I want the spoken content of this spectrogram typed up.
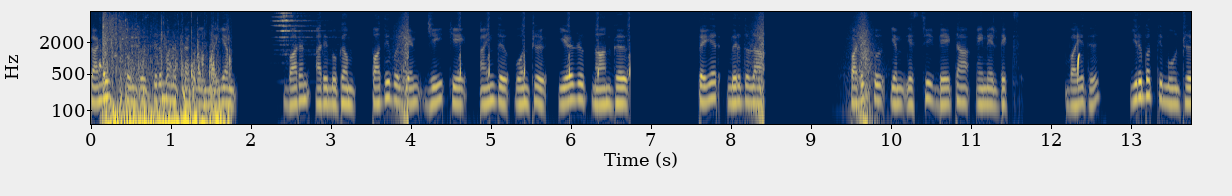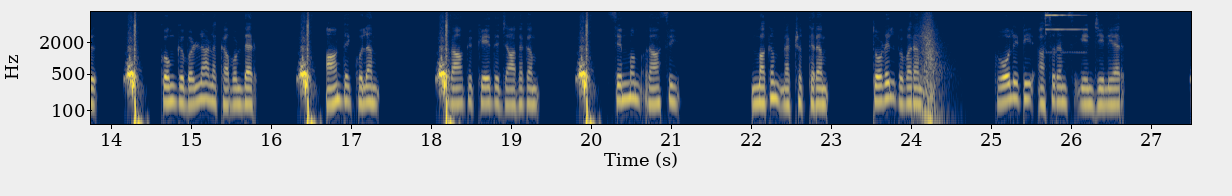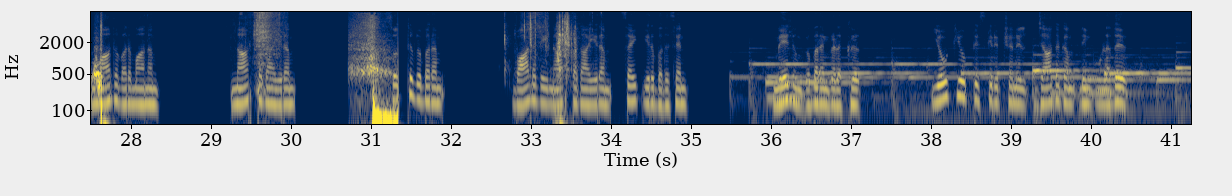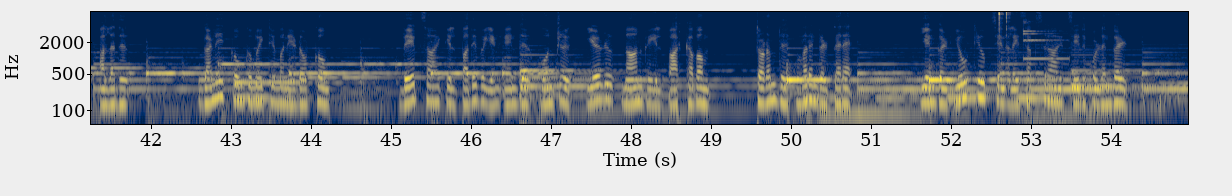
கணேஷ் கொங்கு திருமண தகவல் மையம். வரன் அறிமுகம். பதிவு எண் ஜி கே ஐந்து ஒன்று ஏழு நான்கு. பெயர் மிருதுளா. படிப்பு எம்எஸ்சி டேட்டா எனல்டிக்ஸ் வயது இருபத்தி மூன்று. கொங்கு வெள்ளாள கவுண்டர். ஆந்தை குலம். ராகு கேது ஜாதகம். சிம்மம் ராசி. மகம் நட்சத்திரம். தொழில் விவரம். Quality assurance engineer. மாத வருமானம். நாற்பதாயிரம். சொத்து விபரம். வாடகை நாற்பதாயிரம் சைட் இருபது சென்ட். மேலும் விவரங்களுக்கு யூடியூப் டிஸ்கிரிப்ஷனில் ஜாதகம் லிங்க் உள்ளது. அல்லது கணேஷ் கொங்குமைட்டிமனே டாட் காம் வெப்சைட்டில் பதிவு எண் ஐந்து ஒன்று ஏழு நான்கு இல் பார்க்கவும். தொடர்ந்து விவரங்கள் பெற எங்கள் யூடியூப் சேனலை சப்ஸ்கிரைப் செய்து கொள்ளுங்கள்.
